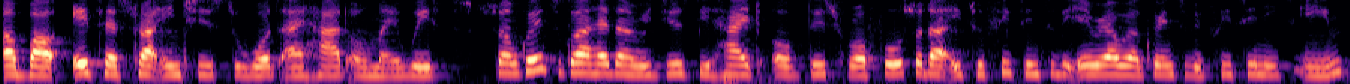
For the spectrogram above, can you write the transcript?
about 8 extra inches to what I had on my waist. So I'm going to go ahead and reduce the height of this ruffle so that it will fit into the area we're going to be pleating it in.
